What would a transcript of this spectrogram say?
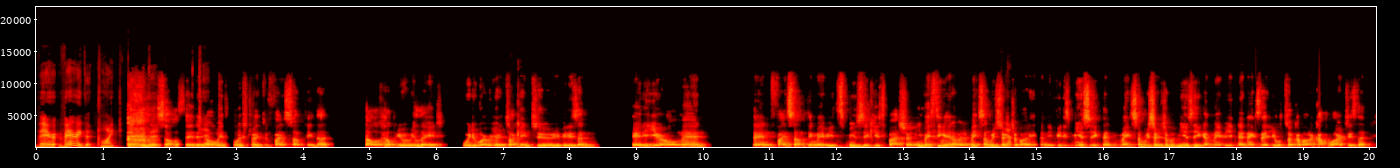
Very, very good point. Very good. so I'll say that tip. always, always try to find something that that will help you relate with whoever you're talking to. If it is an 80 year old man, then find something. Maybe it's music, his passion. Investigate about it. Make some research yeah. about it. And if it is music, then make some research about music. And maybe the next day you'll talk about a couple artists that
